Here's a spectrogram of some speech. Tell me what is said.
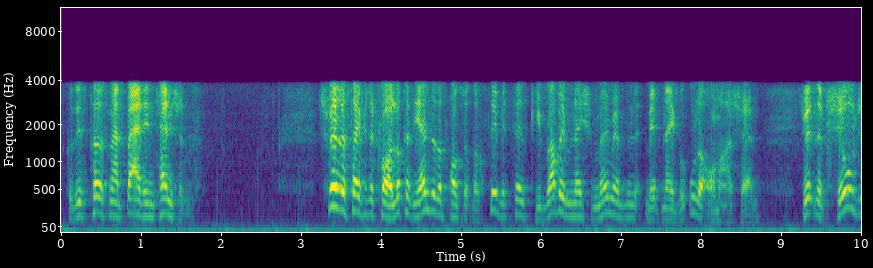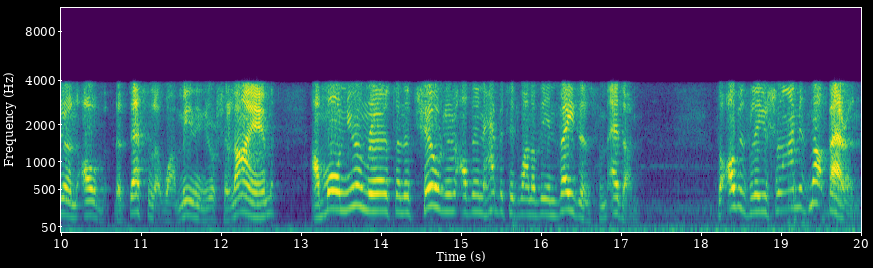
because this person had bad intentions. Shvil the Sefer the Crow. Look at the end of the Pasuk, it says, Ki Rabbi Mibnei Mibnei Be'ula Oma Hashem. Written the children of the desolate one, meaning Yerushalayim, are more numerous than the children of the inhabited one of the invaders from Edom. So obviously Yerushalayim is not barren.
